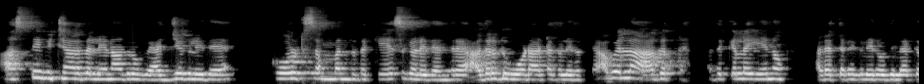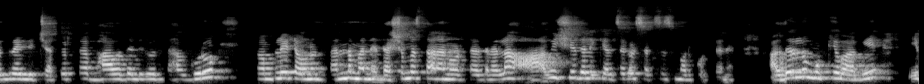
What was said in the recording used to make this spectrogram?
ಆಸ್ತಿ ವಿಚಾರದಲ್ಲಿ ಏನಾದ್ರೂ ವ್ಯಾಜ್ಯಗಳಿದೆ ಕೋರ್ಟ್ ಸಂಬಂಧದ ಕೇಸ್ಗಳಿದೆ ಅಂದ್ರೆ ಅದರದ್ದು ಓಡಾಟಗಳಿರುತ್ತೆ, ಅವೆಲ್ಲ ಆಗತ್ತೆ. ಅದಕ್ಕೆಲ್ಲ ಏನು ಅಡೆತಡೆಗಳಿರೋದಿಲ್ಲ. ಯಾಕಂದ್ರೆ ಇಲ್ಲಿ ಚತುರ್ಥ ಭಾವದಲ್ಲಿರುವಂತಹ ಗುರು ಕಂಪ್ಲೀಟ್ ಅವನು ತನ್ನ ಮನೆ ದಶಮ ಸ್ಥಾನ ನೋಡ್ತಾ ಇದ್ದಾನಲ್ಲ, ಆ ವಿಷಯದಲ್ಲಿ ಕೆಲಸಗಳು ಸಕ್ಸಸ್ ಮಾಡ್ಕೊಡ್ತಾನೆ. ಅದರಲ್ಲೂ ಮುಖ್ಯವಾಗಿ ಈ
